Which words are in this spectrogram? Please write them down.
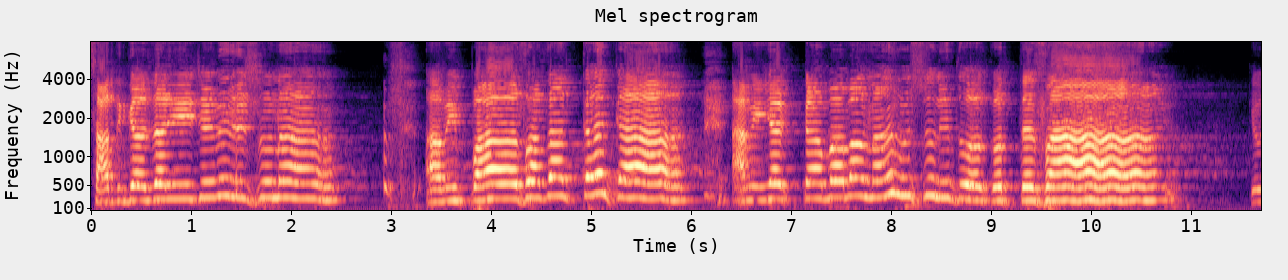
সাদগা জারিয়ে জমির শোনা আমি পাঁচ হাজার টাকা, আমি একটা বাবা নাম শুনি দোয়া করতে চাই। কেউ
